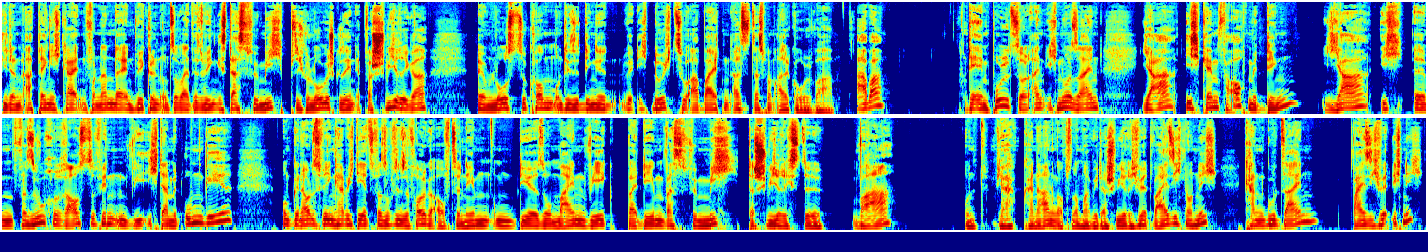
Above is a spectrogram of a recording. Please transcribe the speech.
die dann Abhängigkeiten voneinander entwickeln und so weiter. Deswegen ist das für mich psychologisch gesehen etwas schwieriger, ähm, loszukommen und diese Dinge wirklich durchzuarbeiten, als das beim Alkohol war. Aber der Impuls soll eigentlich nur sein, ja, ich kämpfe auch mit Dingen, ja, ich ähm, versuche rauszufinden, wie ich damit umgehe und genau deswegen habe ich dir jetzt versucht, diese Folge aufzunehmen, um dir so meinen Weg bei dem, was für mich das Schwierigste war. Und ja, keine Ahnung, ob es nochmal wieder schwierig wird, weiß ich noch nicht. Kann gut sein. weiß ich wirklich nicht.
